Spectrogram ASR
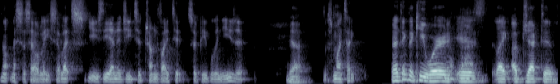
Not necessarily. So let's use the energy to translate it so people can use it. Yeah. That's my take. And I think the key word that. is like objective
